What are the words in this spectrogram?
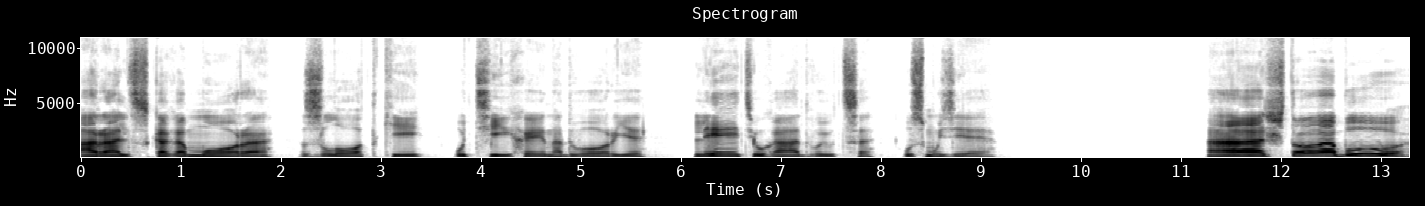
аральскага мора з лодкі у ціхае надвор'е, ледзь угадваюцца у смузе. А што абу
